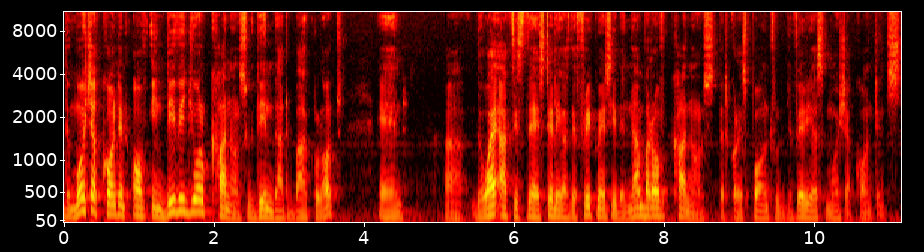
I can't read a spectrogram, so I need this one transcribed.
the moisture content of individual kernels within that back lot, and uh, the y-axis there is telling us the frequency, the number of kernels that correspond to the various moisture contents.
